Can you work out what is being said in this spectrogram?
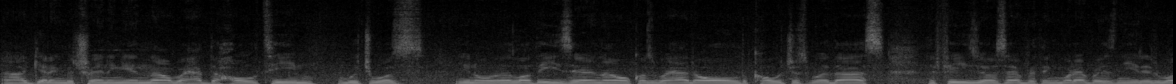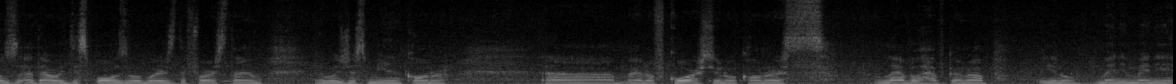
uh, getting the training in. Now we had the whole team, which was, you know, a lot easier now because we had all the coaches with us, the physios, everything, whatever is needed was at our disposal. Whereas the first time it was just me and Conor. Um, and of course, you know, Conor's level have gone up, you know, many, many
